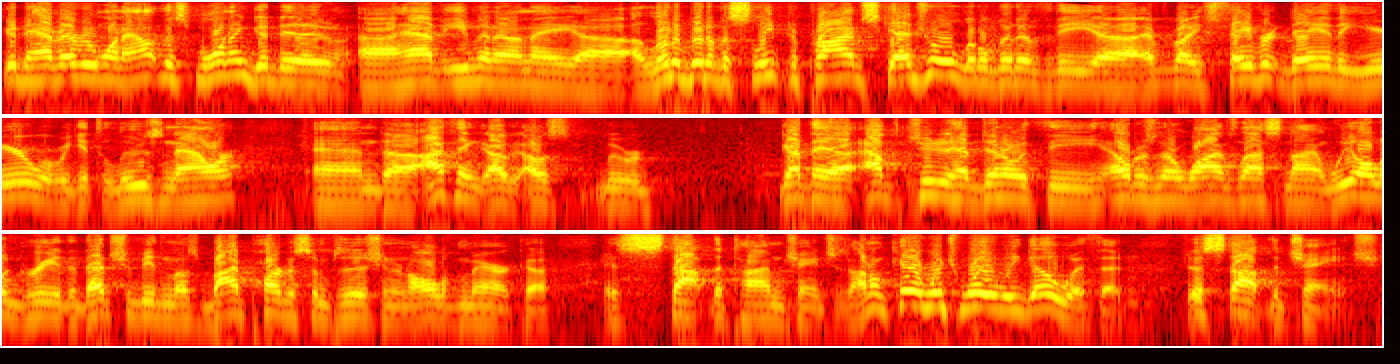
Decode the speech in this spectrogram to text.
Good to have everyone out this morning. Good to uh, have even on a, uh, a little bit of a sleep deprived schedule, a little bit of the uh, everybody's favorite day of the year where we get to lose an hour. And uh, I think I, I, was we were got the opportunity to have dinner with the elders and their wives last night. We all agree that that should be the most bipartisan position in all of America is stop the time changes. I don't care which way we go with it, just stop the change.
